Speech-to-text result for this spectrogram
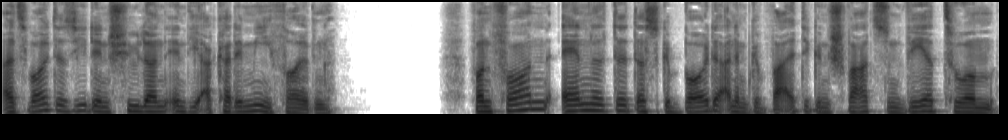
als wollte sie den Schülern in die Akademie folgen. Von vorn ähnelte das Gebäude einem gewaltigen schwarzen Wehrturm,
